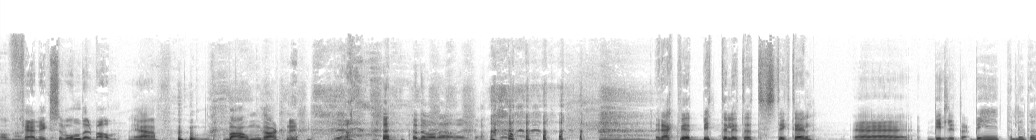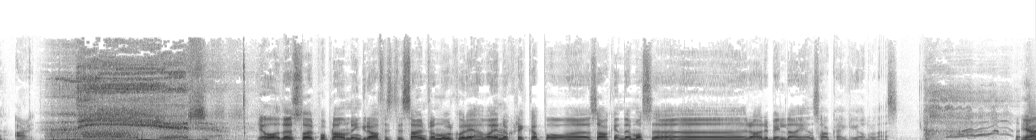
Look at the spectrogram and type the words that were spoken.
Av Felix Wunderbaum. Ja, Baumgartner. det var det han het, Rekker vi et bitte lite stikk til? Eh, Bitte lite. Bitte lite. Jo, det står på planen min. Grafisk design fra Nord-Korea. Var inne og klikka på eh, saken. Det er masse eh, rare bilder i en sak jeg ikke gadd å lese. Ja,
